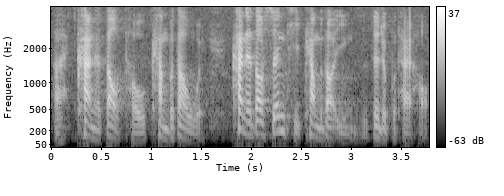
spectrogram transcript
哎，看得到头看不到尾，看得到身体看不到影子，这就不太好。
